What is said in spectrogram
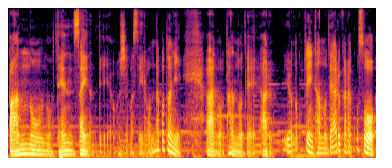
万能の天才なんておっしゃいます。いろんなことにあの堪能である。いろんなことに堪能であるからこそ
